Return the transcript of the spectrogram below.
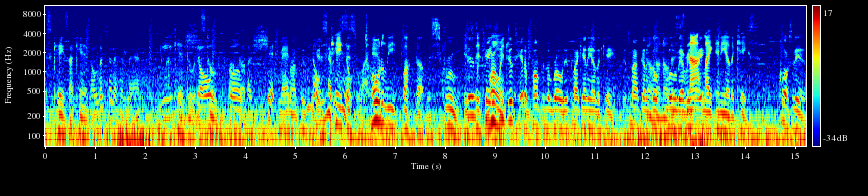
this case I can't. Don't listen to him, man. He I can't do it. It's totally full fucked up. of shit, man. Not this He case. This case is who I am. totally fucked up. It's screwed. It's, This it's case, ruined. you just hit a bump in the road. It's like any other case. It's not gonna no, go no, no. smooth This is every not day. like any other case. Of course it is.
